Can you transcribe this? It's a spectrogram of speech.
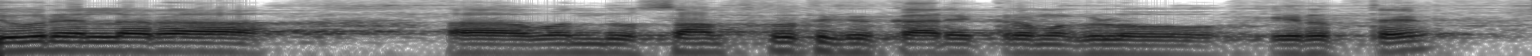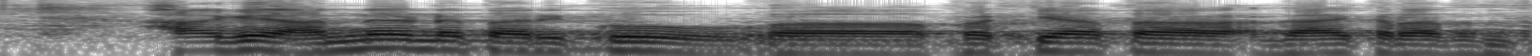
ಇವರೆಲ್ಲರ ಒಂದು ಸಾಂಸ್ಕೃತಿಕ ಕಾರ್ಯಕ್ರಮಗಳು ಇರುತ್ತೆ. ಹಾಗೆ ಹನ್ನೆರಡನೇ ತಾರೀಕು ಪ್ರಖ್ಯಾತ ಗಾಯಕರಾದಂಥ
